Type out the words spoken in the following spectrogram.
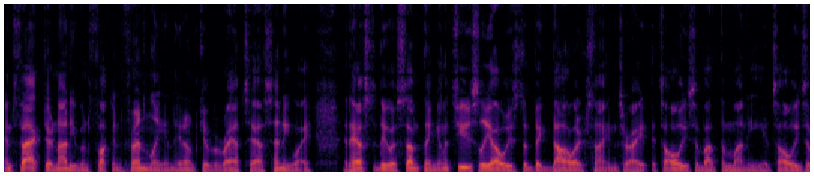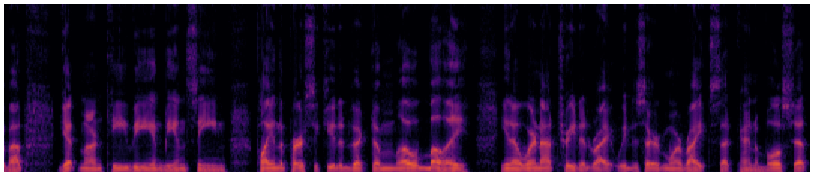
In fact, they're not even fucking friendly and they don't give a rat's ass anyway. It has to do with something, and it's usually always the big dollar signs, right? It's always about the money. It's always about getting on TV and being seen, playing the persecuted victim. Oh boy, you know, we're not treated right. We deserve more rights, that kind of bullshit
